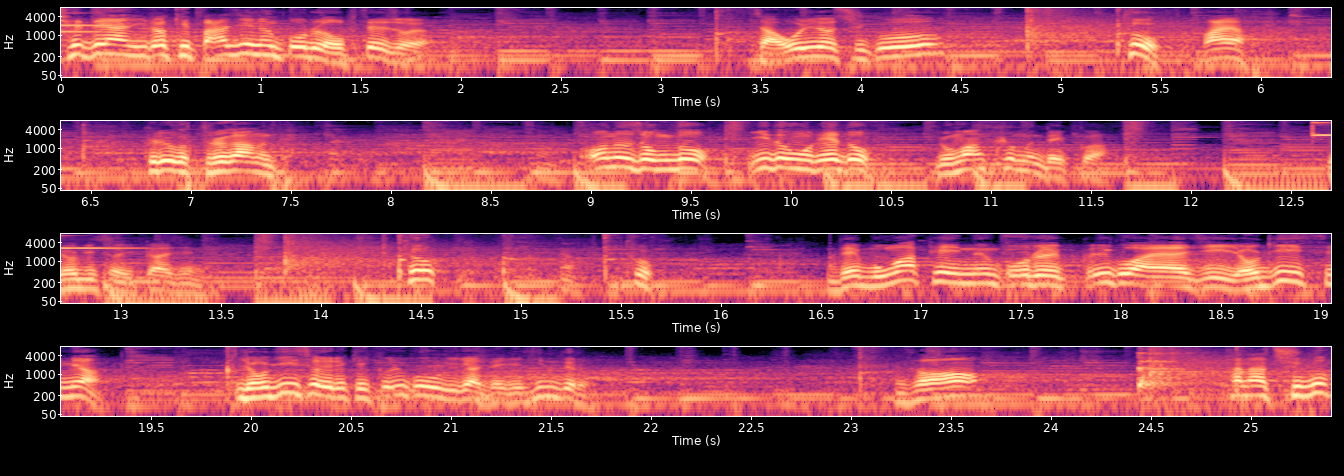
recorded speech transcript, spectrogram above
최대한 이렇게 빠지는 볼을 없애줘요. 자, 올려주고, 툭, 와요. 그리고 들어가면 돼. 어느 정도 이동을 해도 요만큼은 될 거야. 여기서 여기까지는. 툭, 그냥 툭. 내 몸 앞에 있는 볼을 끌고 와야지 여기 있으면 여기서 이렇게 끌고 오기가 되게 힘들어. 그래서 하나 주고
